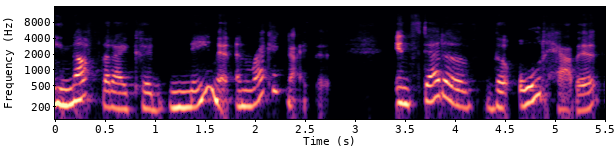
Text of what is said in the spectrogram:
enough that I could name it and recognize it. Instead of the old habit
